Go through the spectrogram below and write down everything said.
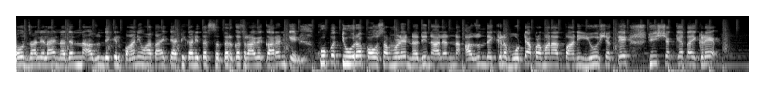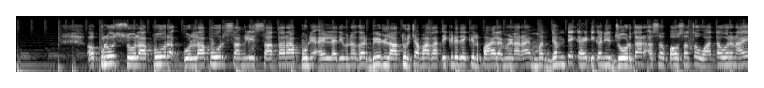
पाऊस झालेला आहे. नद्यांना अजून देखील पाणी वाहत आहे. त्या ठिकाणी तर सतर्कच राहावे कारण की खूप तीव्र पावसामुळे नदी नाल्यांना अजून देखील मोठ्या प्रमाणात पाणी येऊ शकते. ही शक्यता इकडे अकलूज सोलापूर कोल्हापूर सांगली सातारा पुणे अहिल्यादेवनगर बीड लातूरच्या भागात इकडे देखील पाहायला मिळणार आहे. मध्यम ते काही ठिकाणी जोरदार असं पावसाचं वातावरण आहे.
